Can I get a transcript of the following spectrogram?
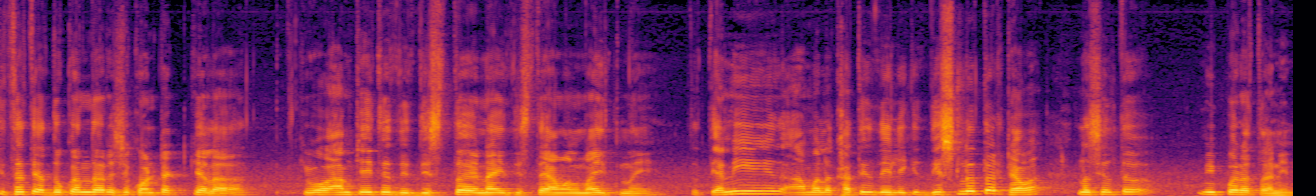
तिथं त्या दुकानदाराशी कॉन्टॅक्ट केला किंवा आमच्या इथं ते दिसतंय नाही दिसतंय आम्हाला माहीत नाही. तर त्यांनी आम्हाला खात्री दिली की दिसलं तर ठेवा नसेल तर मी परत आणीन.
